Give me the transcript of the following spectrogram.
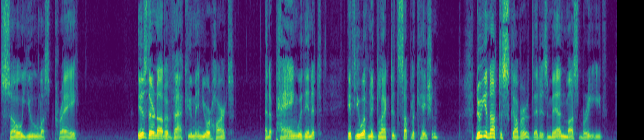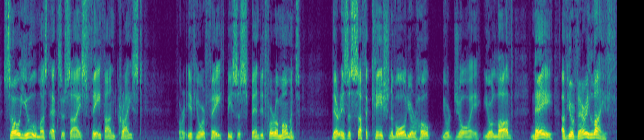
so you must pray? Is there not a vacuum in your heart, and a pang within it, if you have neglected supplication? Do you not discover that as men must breathe, so you must exercise faith on Christ? For if your faith be suspended for a moment, there is a suffocation of all your hope, your joy, your love, nay, of your very life.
